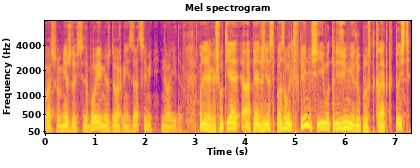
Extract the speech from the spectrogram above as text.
вашего между собой и между организациями инвалидов. Валерий Яковлевич, вот я, опять же, если позволите, вклинюсь и вот резюмирую просто кратко. То есть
